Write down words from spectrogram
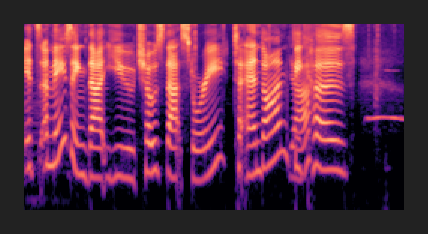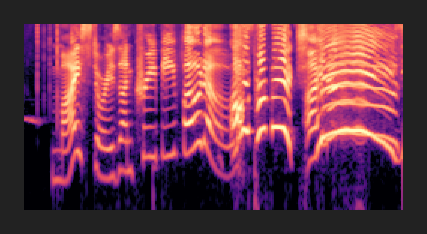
It's amazing that you chose that story to end on Yeah. because my story's on creepy photos. Oh, perfect! I Yay!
